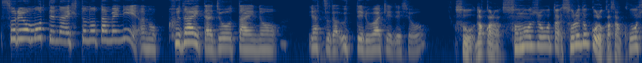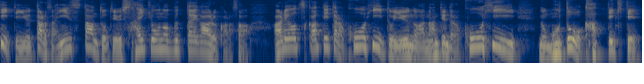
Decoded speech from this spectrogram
それを持ってない人のために、あの、砕いた状態のやつが売ってるわけでしょそう。だから、その状態、それどころかさ、コーヒーって言ったらさ、インスタントという最強の物体があるからさ、あれを使っていたら、コーヒーというのは、なんて言うんだろう、コーヒーの素を買ってきて、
